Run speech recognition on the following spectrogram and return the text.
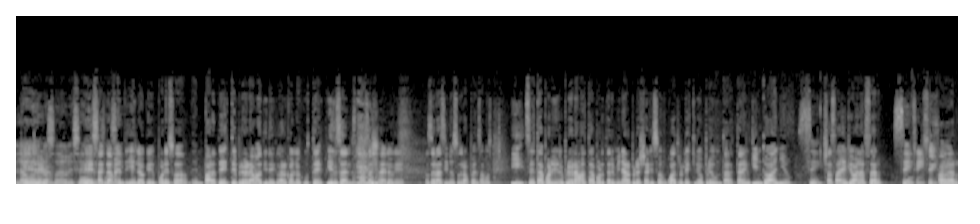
Eh, La voz de los adolescentes, Exactamente, sí. y es lo que, por eso, en parte, este programa tiene que ver con lo que ustedes piensan, más allá de lo que nosotras y nosotros pensamos. Y se está por ir el programa, está por terminar, pero ya que son cuatro, les quiero preguntar. Están en quinto año. Sí. ¿Ya saben qué van a hacer? Sí. A ver.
